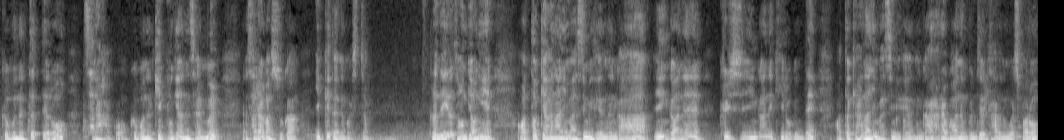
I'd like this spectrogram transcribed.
그분의 뜻대로 살아가고 그분을 기쁘게 하는 삶을 살아갈 수가 있게 되는 것이죠. 그런데 이런 성경이 어떻게 하나님 말씀이 되는가 인간의 글씨, 인간의 기록인데 어떻게 하나님 말씀이 되었는가라고 하는 문제를 다루는 것이 바로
